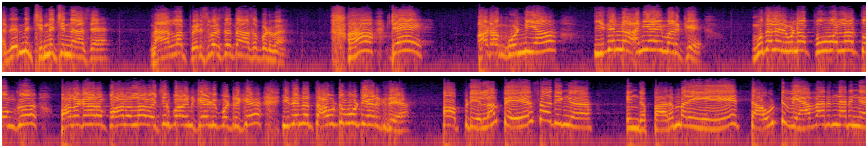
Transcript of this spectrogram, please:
அது என்ன சின்ன சின்ன ஆசை? நான் எல்லாம் பெருசு பெருசா தான் ஆசைப்படுவேன். டேய் அடம் கொன்னியா இது என்ன அநியாயமா இருக்கு? முதல்ல இருவனா பூவெல்லாம் தொங்கு பலகாரம் பாலெல்லாம் வச்சிருப்பாங்கன்னு கேள்விப்பட்டிருக்கேன். இது என்ன தவிட்டு மூட்டையா இருக்குதே? அப்படி எல்லாம் பேசாதீங்க. எங்க பரம்பரையே தவுட்டு வியாபாரம் தானுங்க.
